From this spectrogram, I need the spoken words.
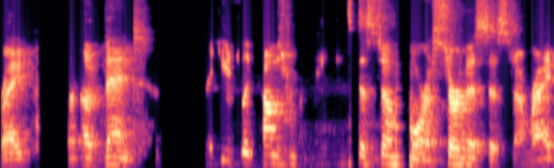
right? Event that usually comes from a maintenance system or a service system, right?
